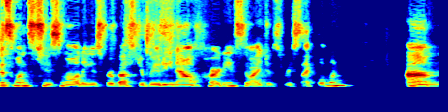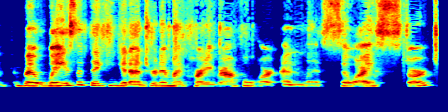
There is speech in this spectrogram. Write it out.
This one's too small to use for Bust or Booty now at parties, so I just recycle them. Um, but ways that they can get entered in my party raffle are endless. So I start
